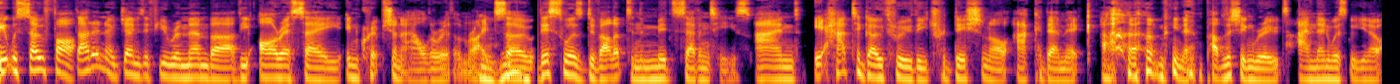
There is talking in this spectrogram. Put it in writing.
It was so far. I don't know, James, if you remember the RSA encryption algorithm, right? Mm-hmm. So this was developed in the mid 70s and it had to go through the traditional academic, um, you know, publishing route and then was, you know,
